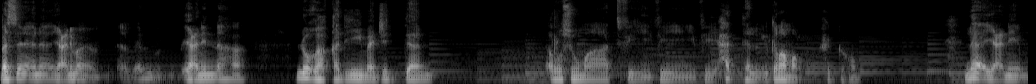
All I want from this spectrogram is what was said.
بس أنا يعني ما يعني إنها لغة قديمة جدا رسومات في في في حتى الجرامر حقهم لا يعني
